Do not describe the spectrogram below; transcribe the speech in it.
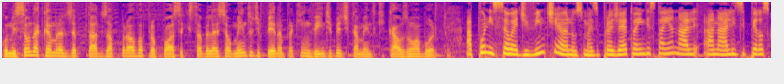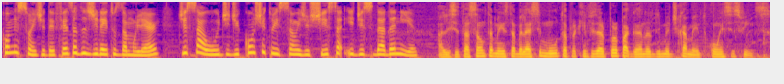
Comissão da Câmara dos Deputados aprova a proposta que estabelece aumento de pena para quem vende medicamento que causa um aborto. A punição é de 20 anos, mas o projeto ainda está em análise pelas comissões de Defesa dos Direitos da Mulher, de Saúde, de Constituição e Justiça e de Cidadania. A licitação também estabelece multa para quem fizer propaganda de medicamento com esses fins.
